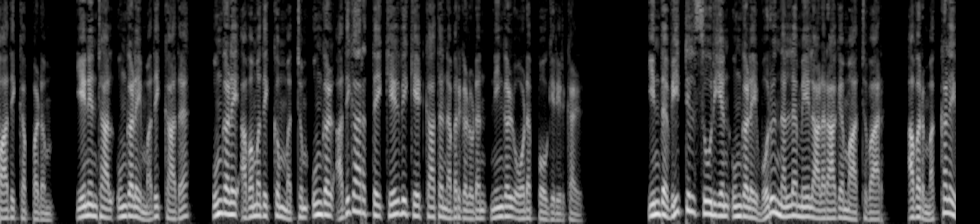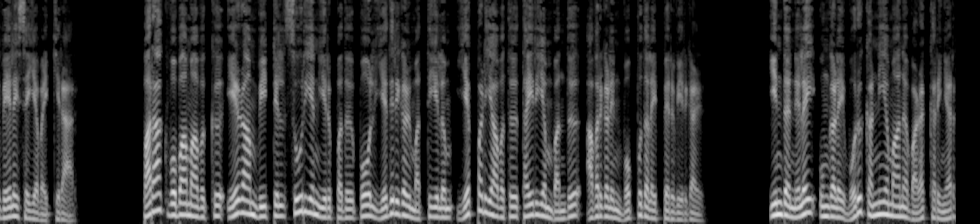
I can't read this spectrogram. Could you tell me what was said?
பாதிக்கப்படும். ஏனென்றால் உங்களை மதிக்காத உங்களை அவமதிக்கும் மற்றும் உங்கள் அதிகாரத்தை கேள்வி கேட்காத நபர்களுடன் நீங்கள் ஓடப் போகிறீர்கள். இந்த வீட்டில் சூரியன் உங்களை ஒரு நல்ல மேலாளராக மாற்றுவார். அவர் மக்களை வேலை செய்ய வைக்கிறார். பராக் ஒபாமாவுக்கு ஏழாம் வீட்டில் சூரியன் இருப்பது போல் எதிரிகள் மத்தியிலும் எப்படியாவது தைரியம் வந்து அவர்களின் ஒப்புதலைப் பெறுவீர்கள். இந்த நிலை உங்களை ஒரு கண்ணியமான வழக்கறிஞர்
